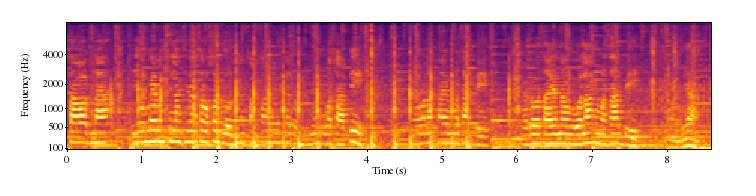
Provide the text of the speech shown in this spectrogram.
Tinatawag na, yung meron silang sinasawsaw doon, yung sawsaw nila doon, yung wasabi. Kung wala tayong wasabi, gagawa tayo ng walang masabi. Oh, yan.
